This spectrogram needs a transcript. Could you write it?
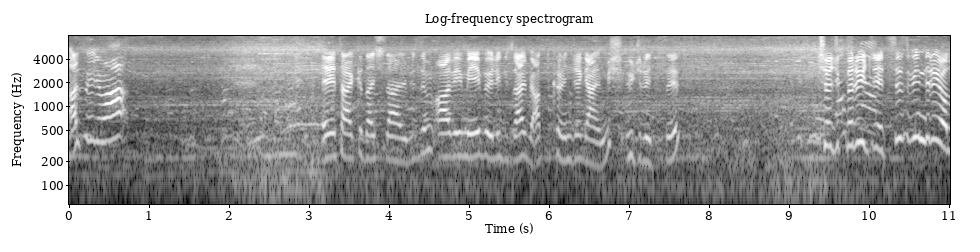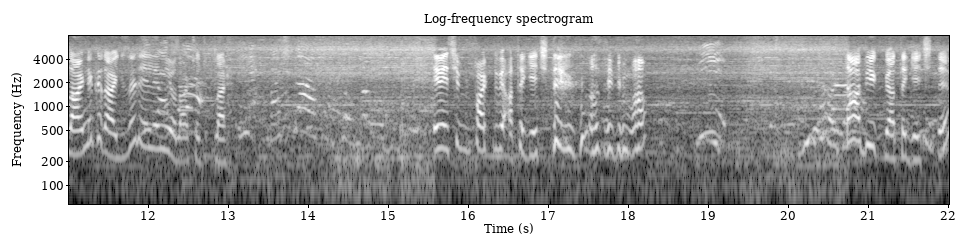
Aselma. Evet arkadaşlar bizim AVM'ye böyle güzel bir atlı karınca gelmiş. Ücretsiz. Çocukları ücretsiz bindiriyorlar. Ne kadar güzel eğleniyorlar çocuklar. Evet şimdi farklı bir ata geçti Aselima. Daha büyük bir ata geçti.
